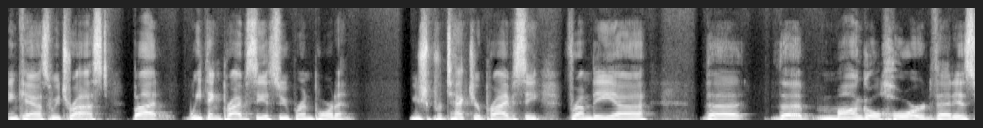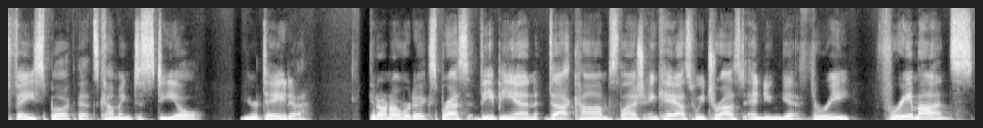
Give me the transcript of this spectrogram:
in Chaos We Trust, but we think privacy is super important. You should protect your privacy from the uh, the the Mongol horde that is Facebook that's coming to steal your data. Get on over to expressvpn.com slash in chaos we trust and you can get three free months.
